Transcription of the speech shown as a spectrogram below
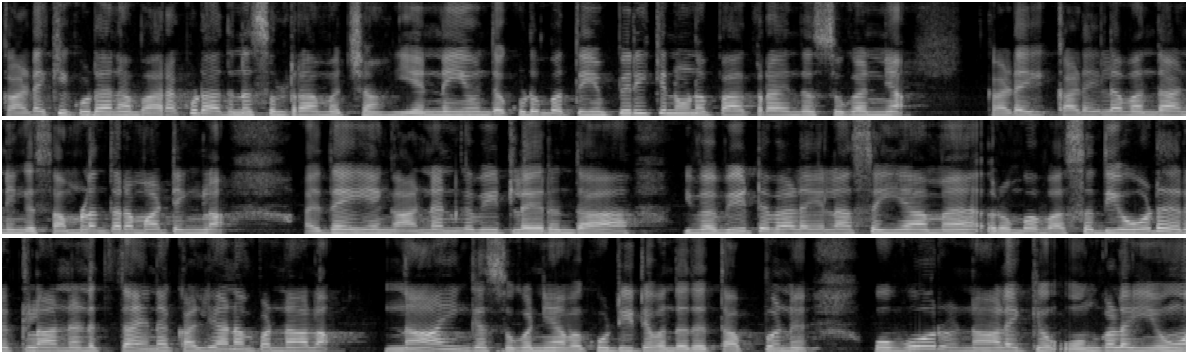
கடைக்கு கூட நான் வரக்கூடாதுன்னு சொல்கிறா மச்சான். என்னையும் இந்த குடும்பத்தையும் பிரிக்கணும்னு பார்க்குறா இந்த சுகன்யா. கடை கடையில் வந்தால் நீங்கள் சம்பளம் தர மாட்டிங்களாம் அதே எங்கள் அண்ணனுங்க வீட்டில் இருந்தால் இவள் வீட்டு வேலையெல்லாம் செய்யாமல் ரொம்ப வசதியோடு இருக்கலாம்னு நினச்சி தான் என்னை கல்யாணம் பண்ணாலாம் நான் இங்கே சுகன்யாவை கூட்டிகிட்டு வந்தது தப்புன்னு ஒவ்வொரு நாளைக்கும் உங்களையும்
